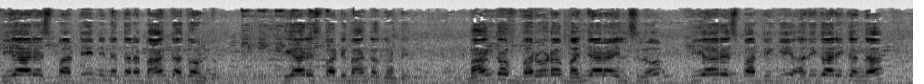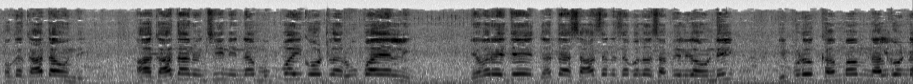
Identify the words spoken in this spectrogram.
టీఆర్ఎస్ పార్టీ నిన్న తన bank account TRS party bank account ఇది. బ్యాంక్ ఆఫ్ బరోడా బంజారా హిల్స్లో టీఆర్ఎస్ పార్టీకి అధికారికంగా ఒక ఖాతా ఉంది. ఆ ఖాతా నుంచి నిన్న ముప్పై కోట్ల రూపాయల్ని ఎవరైతే గత శాసనసభలో సభ్యులుగా ఉండి ఇప్పుడు ఖమ్మం నల్గొండ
